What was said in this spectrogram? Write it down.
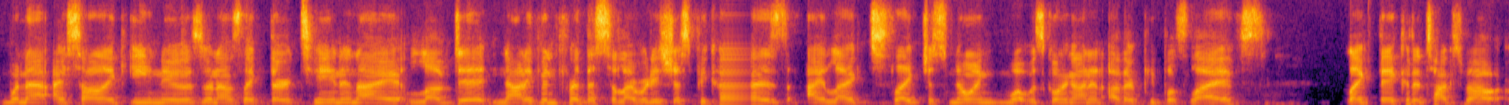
when I, I, saw like E News when I was like 13, and I loved it. Not even for the celebrities, just because I liked like just knowing what was going on in other people's lives. Like they could have talked about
